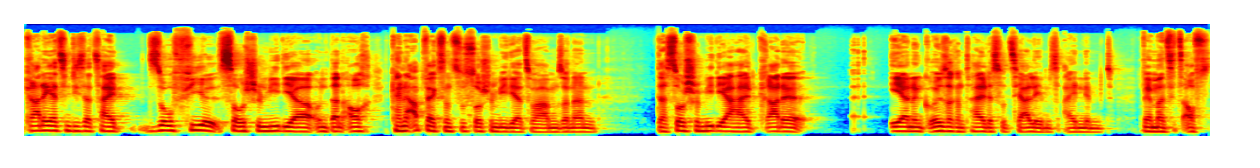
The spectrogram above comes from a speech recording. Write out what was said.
gerade jetzt in dieser Zeit so viel Social Media und dann auch keine Abwechslung zu Social Media zu haben, sondern dass Social Media halt gerade äh, eher einen größeren Teil des Soziallebens einnimmt, wenn man es jetzt auf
